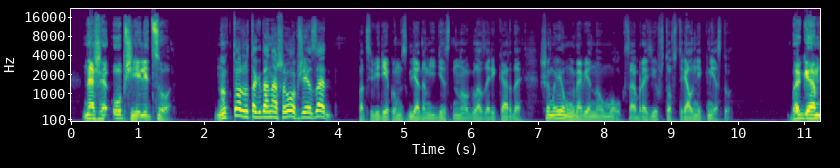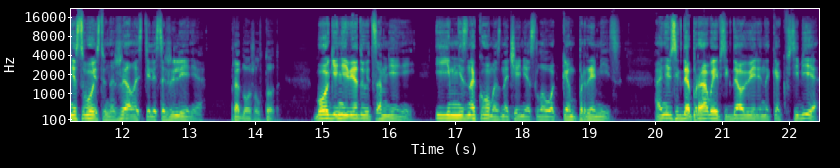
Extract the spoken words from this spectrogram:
— наше общее лицо. Но кто же тогда наша общая зад... Под свирепым взглядом единственного глаза Рикардо Шимаил мгновенно умолк, сообразив, что встрял не к месту. «Богам не свойственна жалость или сожаление», — продолжил тот. «Боги не ведают сомнений, и им не знакомо значение слова «компромисс». Они всегда правы и всегда уверены как в себе,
